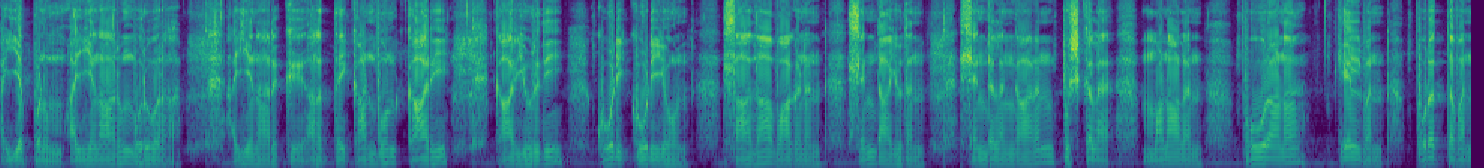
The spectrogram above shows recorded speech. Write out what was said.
ஐயப்பனும் ஐயனாரும் ஒருவரா? ஐயனாருக்கு அறத்தை காண்போன் காரி காரியுறுதி கோடி கோடியோன் சாதா வாகனன் செண்டாயுதன் செண்டலங்காரன் புஷ்கல மணாளன் பூராண கேள்வன் புறத்தவன்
